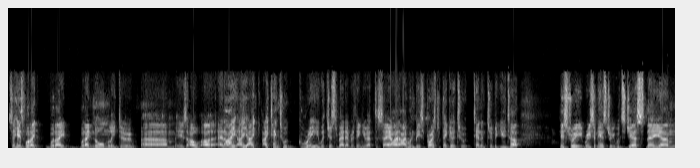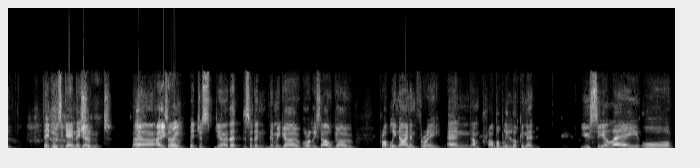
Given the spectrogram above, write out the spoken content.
so here's what I what I what I normally do um, is oh uh, and I, I I tend to agree with just about everything you had to say. I, I wouldn't be surprised if they go to ten and two, but Utah history recent history would suggest they um they lose a game they yeah. shouldn't. Yeah, uh, I agree. So it just you know that so then then we go or at least I'll go probably nine and three, and I'm probably looking at UCLA or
